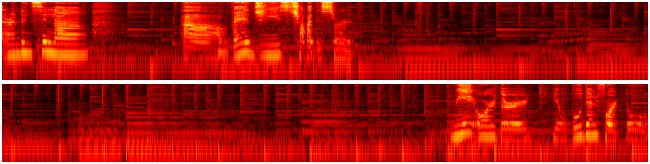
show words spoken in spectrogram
Meron din silang ah, veggies, tsaka dessert. We ordered yung boodle for two.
